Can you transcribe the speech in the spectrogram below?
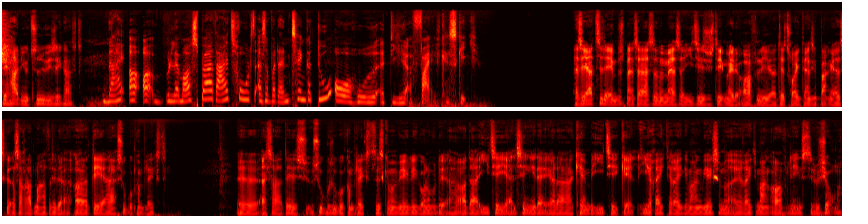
Det har de jo tydeligvis ikke haft. Nej, og, og lad mig også spørge dig, Troels. Altså, hvordan tænker du overhovedet, at de her fejl kan ske? Altså, jeg er tidligere embedsmand, så jeg har siddet med masser af IT-systemer i det offentlige, og det tror jeg ikke, Danske Bank adskiller sig ret meget for det der, og det er super komplekst. Øh, altså, det er super, super komplekst. Det skal man virkelig ikke undervurdere. Og der er IT i alting i dag, og der er kæmpe IT-gæld i rigtig, rigtig mange virksomheder og i rigtig mange offentlige institutioner.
